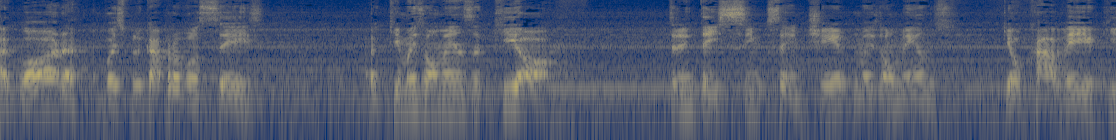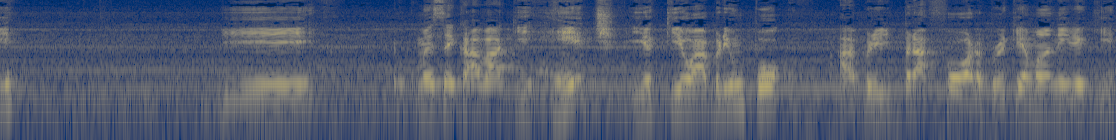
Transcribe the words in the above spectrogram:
Agora, eu vou explicar pra vocês. Aqui mais ou menos aqui, ó, 35 centímetros mais ou menos, que eu cavei aqui. E eu comecei a cavar aqui rente e aqui eu abri um pouco, abri pra fora, porque a manilha aqui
